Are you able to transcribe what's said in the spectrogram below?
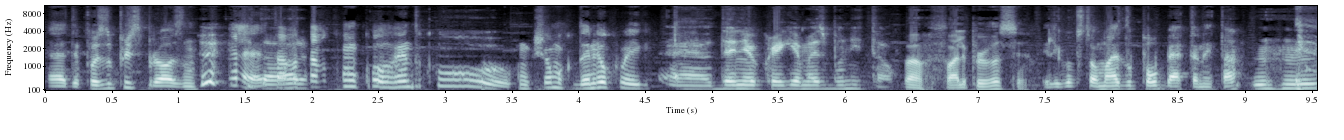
É, depois do Pierce Brosnan. É, tava, tava concorrendo com, o- como que chama? Com o Daniel Craig. É, o Daniel Craig é mais bonitão. Ah, fale por você. Ele gostou mais do Paul Bettany, tá? Uhum.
